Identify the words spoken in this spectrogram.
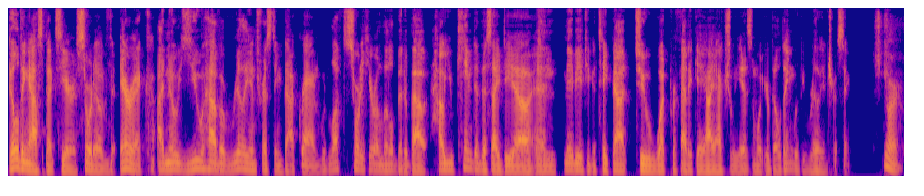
building aspects here, sort of. Eric, I know you have a really interesting background. Would love to sort of hear a little bit about how you came to this idea, and maybe if you could take that to what prophetic AI actually is and what you're building, would be really interesting. Sure.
